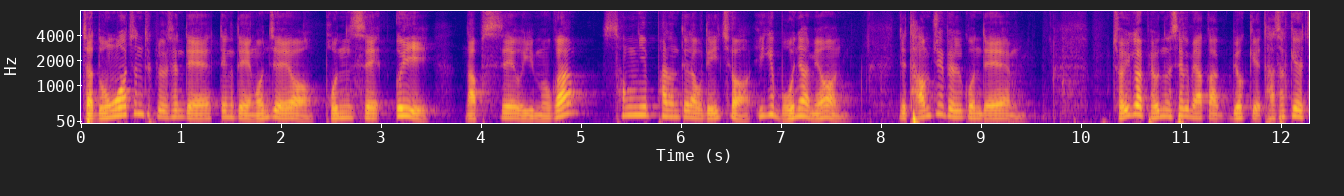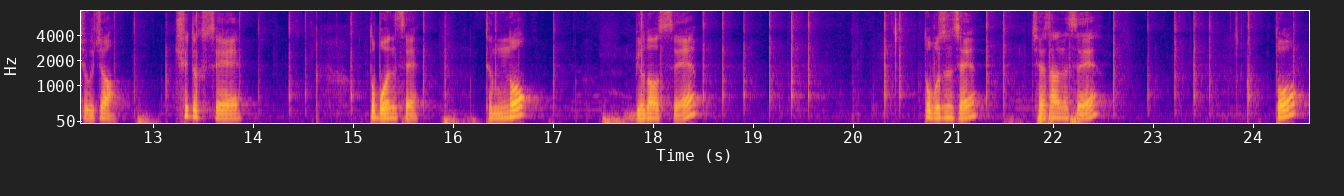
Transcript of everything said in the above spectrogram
자, 농어촌 특별세인데 땡땡 언제예요? 본세의 납세 의무가 성립하는 때라고 돼 있죠. 이게 뭐냐면 이제 다음 주에 배울 건데 저희가 배우는 세금이 아까 몇 개? 다섯 개였죠. 그죠? 취득세, 또 뭔세? 등록, 면허세, 또 무슨 세? 재산세, 또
